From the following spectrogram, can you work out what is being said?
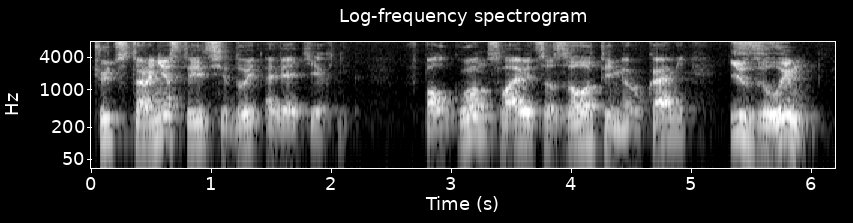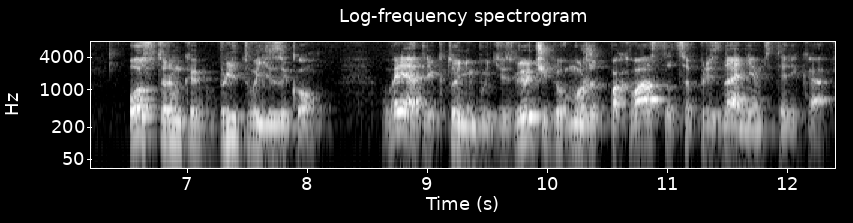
Чуть в стороне стоит седой авиатехник. В полку он славится золотыми руками и злым, острым как бритва языком. Вряд ли кто-нибудь из летчиков может похвастаться признанием старика.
